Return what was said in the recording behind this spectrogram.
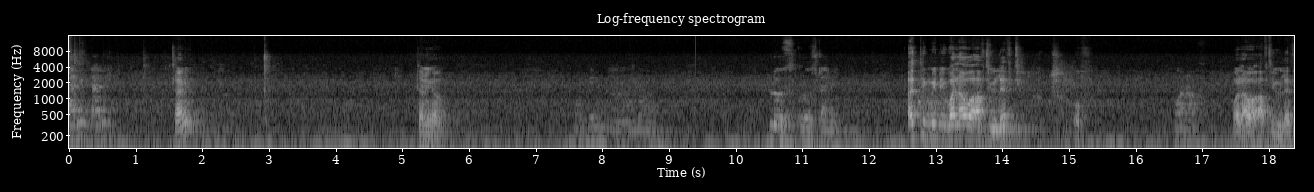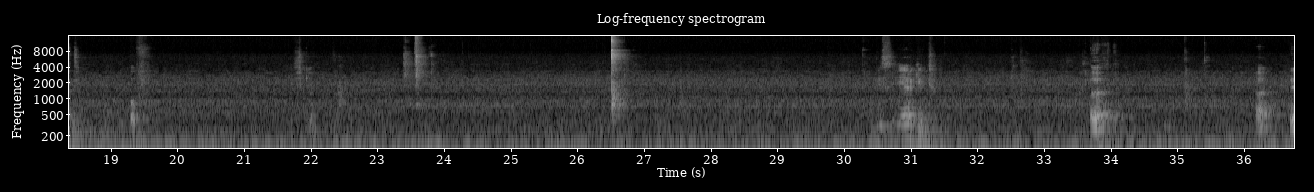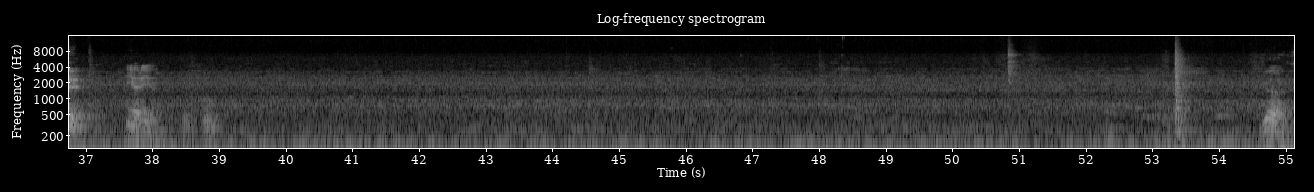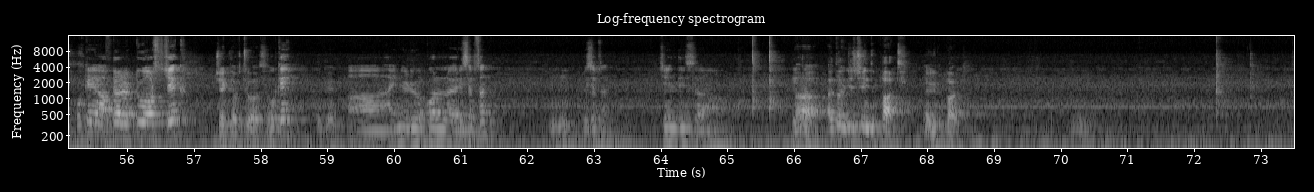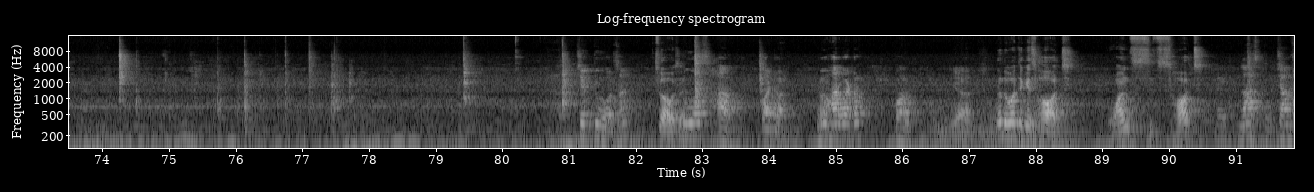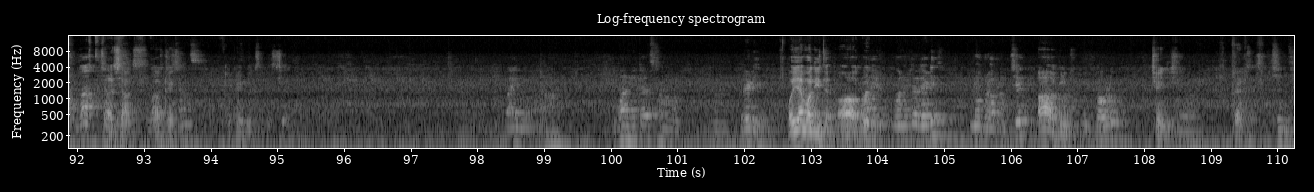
Timing, timing. Timing? Timing on. Moving, uh, close, close timing. I think maybe one hour after you left. Off. One hour. One hour after you left. Off. مشكلة. Air kit. Earth. Huh? Yeah. Air, air. Oh. Yeah. Okay, after two hours check. Check of two hours. Okay. Okay. Uh, I need to call uh, reception. Mm-hmm. Reception. Change this. Uh, heater. Ah, I thought you just changed the part. Maybe the part. Check two hours, huh? Two hours, eh? Two hours hard water. No hard water. Call. Yeah. No, the water gets hot. Once it's hot, Last chance. Last chance. Last chance, Last okay. chance. okay, let's, let's check. Five. Uh, one liter. So, uh, ready. Oh, you have one liter. Oh, good. lit- one liter ready. No problem. Check. Ah, good, good. good. Problem. Change. Uh, Thanks. change.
